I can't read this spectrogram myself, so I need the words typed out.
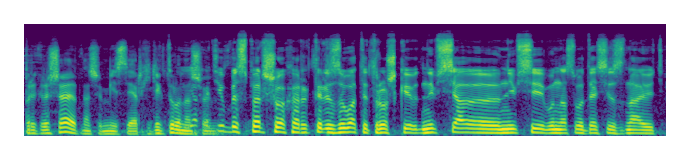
прикрашають наше місто, і архітектуру Я нашого хотів би спершу характеризувати трошки. Не вся не всі у нас в Одесі знають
